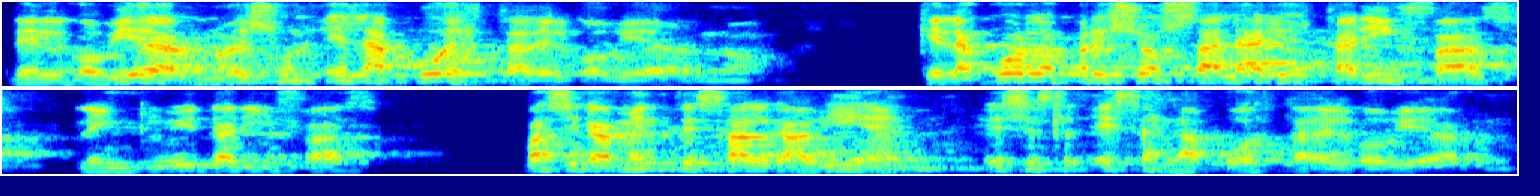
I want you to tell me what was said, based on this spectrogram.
del gobierno, es, un, es la apuesta del gobierno. Que el acuerdo de precios, salarios, tarifas, le incluí tarifas, básicamente salga bien. Esa es, la apuesta del gobierno.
